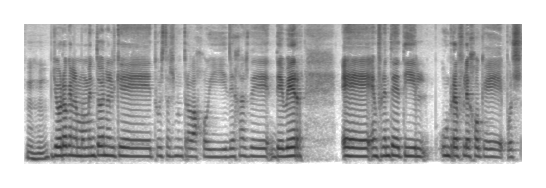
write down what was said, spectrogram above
Yo creo que en el momento en el que tú estás en un trabajo y dejas de, de ver eh, enfrente de ti un reflejo que, pues,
